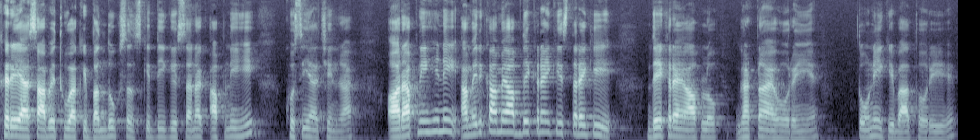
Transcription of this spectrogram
फिर यह साबित हुआ कि बंदूक संस्कृति की सनक अपनी ही खुशियाँ छीन रहा है। और अपनी ही नहीं, अमेरिका में आप देख रहे हैं कि इस तरह की देख रहे हैं आप लोग, घटनाएँ हो रही हैं। तो उन्हीं की बात हो रही है।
